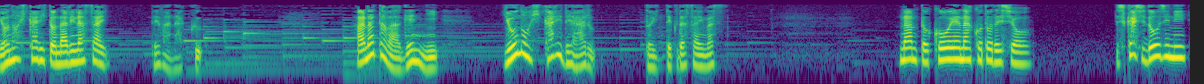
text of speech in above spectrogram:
世の光となりなさい、ではなく、あなたは現に世の光である、と言ってくださいます。なんと光栄なことでしょう。しかし同時に、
